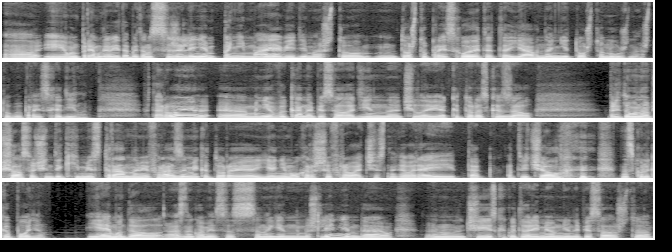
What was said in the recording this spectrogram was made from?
А, и он прям говорит об этом с сожалением, понимая, видимо, что то, что происходит, это явно не то, что нужно, чтобы происходило. Второе, э, мне в ВК написал один человек, который сказал, Притом он общался очень такими странными фразами, которые я не мог расшифровать, честно говоря, и так отвечал, насколько понял. Я ему дал ознакомиться с саногенным мышлением, да, ну, через какое-то время он мне написал, что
